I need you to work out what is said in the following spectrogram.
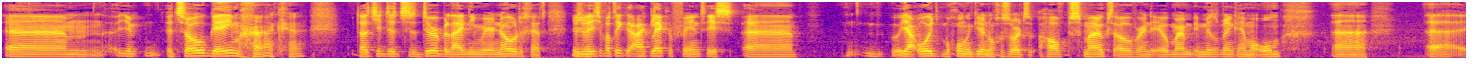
Ehm, je, het zo gay maken dat je dus het deurbeleid niet meer nodig hebt. Dus Mm. weet je wat ik eigenlijk lekker vind is. eh, ja, ooit begon ik hier nog een soort half besmuikt over in de eeuw, maar inmiddels ben ik helemaal om. Eh, eh,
